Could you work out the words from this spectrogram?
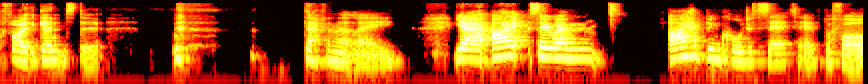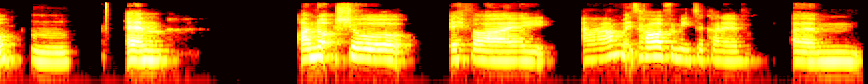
fight against it. Definitely. Yeah i so um I have been called assertive before. Mm. Um, I'm not sure if I am. It's hard for me to kind of, um,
